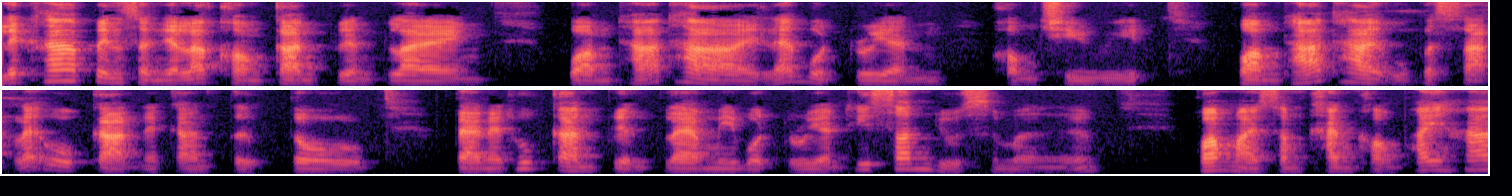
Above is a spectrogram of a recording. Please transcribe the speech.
เลขห้าเป็นสัญลักษณ์ของการเปลี่ยนแปลง ความท้าทายและบทเรียน ของชีวิต ความท้าทายอุปสรรคและโอกาสในการเติบโต แต่ในทุกการเปลี่ยนแปลงมีบทเรียนที่ซ่อนอยู่เสมอ ความหมายสำคัญของไพ่ห้า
